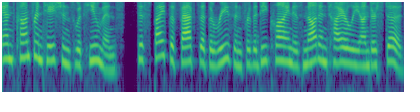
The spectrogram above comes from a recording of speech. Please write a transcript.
and confrontations with humans, despite the fact that the reason for the decline is not entirely understood.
